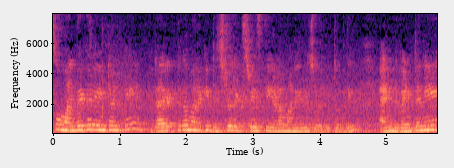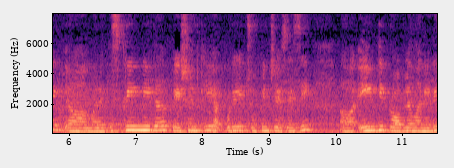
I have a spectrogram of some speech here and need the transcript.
సో మన దగ్గర ఏంటంటే డైరెక్ట్గా మనకి డిజిటల్ ఎక్స్రేస్ తీయడం అనేది జరుగుతుంది. అండ్ వెంటనే మనకి స్క్రీన్ మీద పేషెంట్కి అప్పుడే చూపించేసేసి ఏంటి ప్రాబ్లం అనేది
